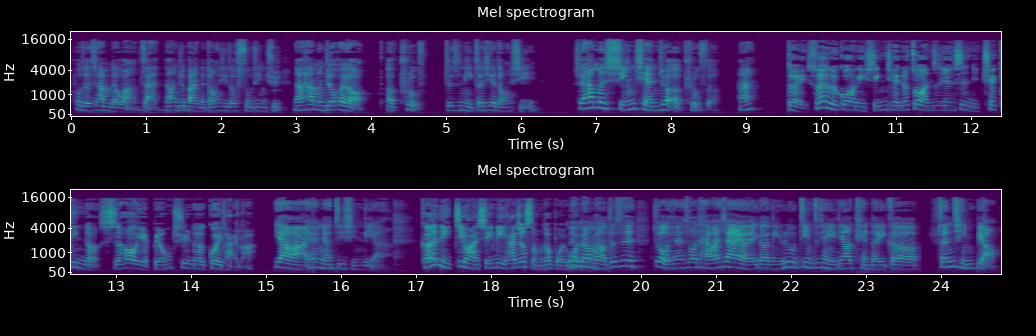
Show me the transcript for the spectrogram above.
或者是他们的网站，然后你就把你的东西都输进去，然后他们就会有 approve，就是你这些东西。所以他们行前就 approve 了啊？对，所以如果你行前就做完这件事，你 check in 的时候也不用去那个柜台嘛？要啊，因为你要寄行李啊。可是你寄完行李，他就什么都不会问。没有没有没有，就是就我先说，台湾现在有一个你入境之前一定要填的一个申请表，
